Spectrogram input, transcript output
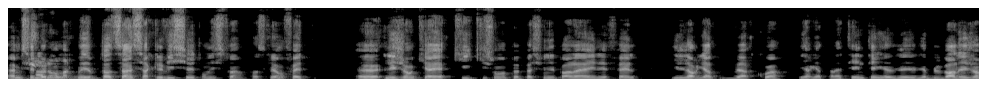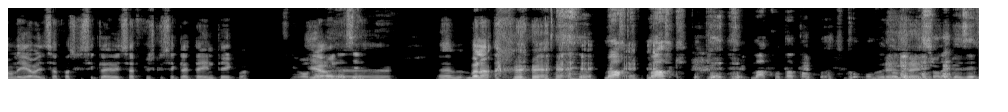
ah, mais c'est une bonne remarque, mais en c'est un cercle vicieux ton histoire, parce qu'en fait, euh, les gens qui, qui, qui, sont un peu passionnés par la NFL, ils le regardent vers quoi? Ils regardent pas la TNT. La, plupart des gens, d'ailleurs, ils savent pas ce que c'est que la, ils savent plus que c'est que la TNT, quoi. Ils regardent euh, euh, voilà. Marc, Marc, Marc, on t'attend. On veut t'entendre sur la gazette.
